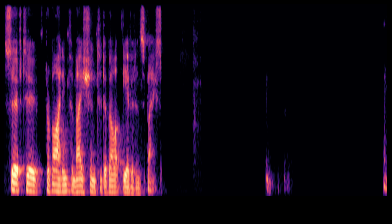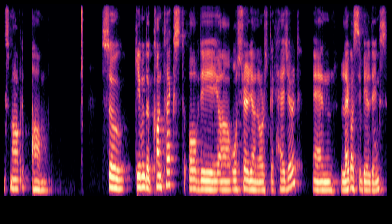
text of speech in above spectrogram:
served to provide information to develop the evidence base. Thanks, Mark. Um, so given the context of the uh, Australian earthquake hazard and legacy buildings,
